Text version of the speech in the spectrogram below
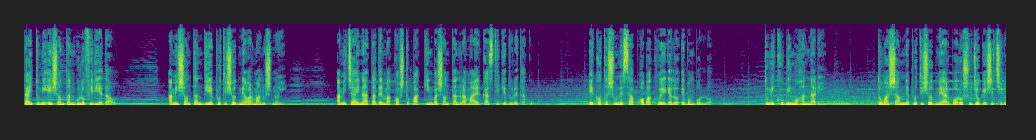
তাই তুমি এই সন্তানগুলো ফিরিয়ে দাও। আমি সন্তান দিয়ে প্রতিশোধ নেওয়ার মানুষ নই। আমি চাই না তাদের মা কষ্ট পাক কিংবা সন্তানরা মায়ের কাছ থেকে দূরে থাকুক। এ কথা শুনে সাপ অবাক হয়ে গেল এবং বলল, তুমি খুবই মহান নারী। তোমার সামনে প্রতিশোধ নেয়ার বড় সুযোগ এসেছিল।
